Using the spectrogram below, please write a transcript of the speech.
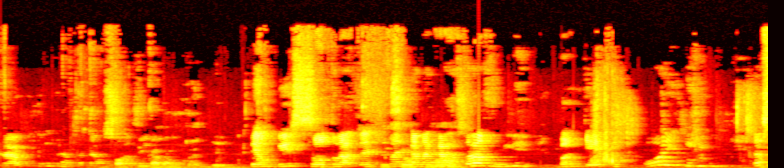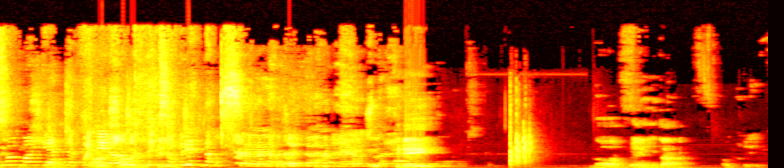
Claro que tem casa casa Sorte de sozinho. cada um. É doido. Tem um bicho solto lá dentro, Não vai ficar na casa sozinho. Banquete. Oi, eu sou banquete depois Ah, de anos, tem. subir não. Eu tirei 90. 90. Ok.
